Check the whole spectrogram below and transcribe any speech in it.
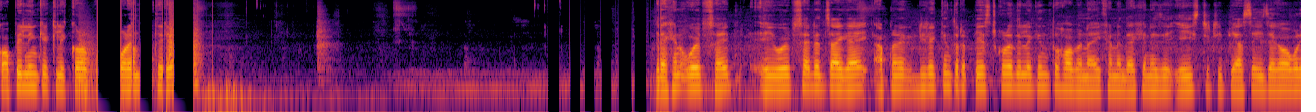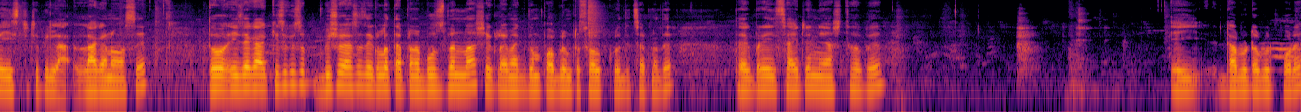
কপি লিঙ্কে ক্লিক করার পর থেকে দেখেন ওয়েবসাইট এই ওয়েবসাইটের জায়গায় আপনার ডিরেক্ট কিন্তু এটা পেস্ট করে দিলে কিন্তু হবে না। এখানে দেখেন এই যে এইচ টিটিপি আছে, এই জায়গায় আবার এইচ টিটিপি লাগানো আছে। তো এই জায়গায় কিছু কিছু বিষয় আছে যেগুলোতে আপনারা বুঝবেন না, সেগুলো আমি একদম প্রবলেমটা সলভ করে দিচ্ছি আপনাদের। তো একবার এই সাইটে নিয়ে আসতে হবে। এই ডাব্লু ডাব্লুর পরে।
